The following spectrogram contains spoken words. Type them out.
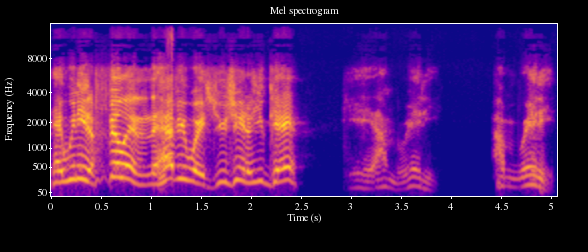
Hey, we need to fill in in the heavyweights. Eugene, are you game? Yeah, I'm ready. I'm ready.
